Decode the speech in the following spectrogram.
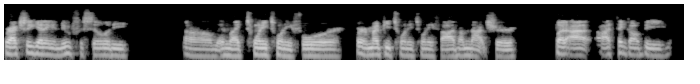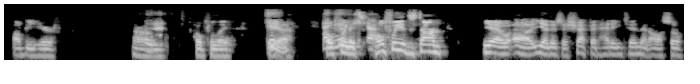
We're actually getting a new facility um in like 2024, or it might be 2025. I'm not sure, but I I think I'll be I'll be here um hopefully. Yeah, And you have hopefully it's hopefully it's done. Yeah, uh, yeah. There's a chef at Headington that also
